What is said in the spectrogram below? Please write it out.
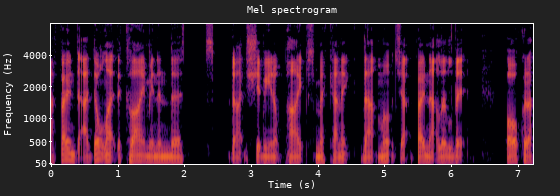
I found that I don't like the climbing and the like shimmying up pipes mechanic that much. I found that a little bit awkward. I,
